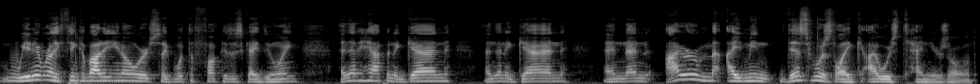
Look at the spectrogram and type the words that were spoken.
we didn't really think about it you know we are just like what the fuck is this guy doing and then it happened again and then again and then i remember i mean this was like i was 10 years old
